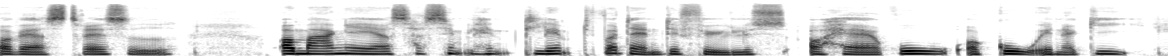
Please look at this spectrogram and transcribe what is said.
at være stressede. Og mange af os har simpelthen glemt, hvordan det føles at have ro og god energi,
